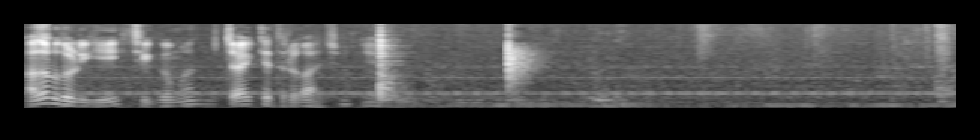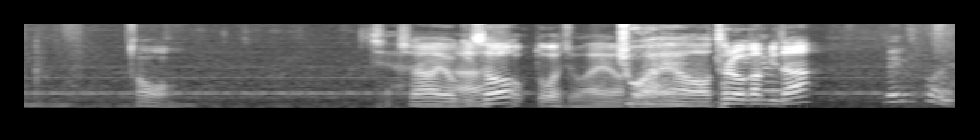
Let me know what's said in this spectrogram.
안으로 돌리기 지금은 짧게 들어가죠. 예. 어 자, 자, 여기서 속도가 좋아요. 좋아요 들어갑니다. 매치 포인트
